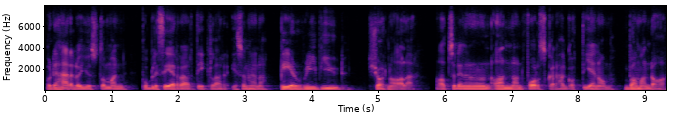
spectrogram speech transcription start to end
Och det här är då just om man publicerar artiklar i sådana här peer-reviewed journaler. Alltså det är någon annan forskare har gått igenom vad man då har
